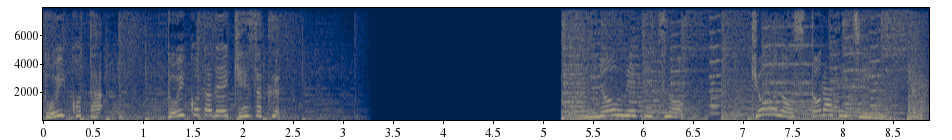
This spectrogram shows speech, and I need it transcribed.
問いこた問いこたで検索。井上哲夫。今日のストラテジー。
